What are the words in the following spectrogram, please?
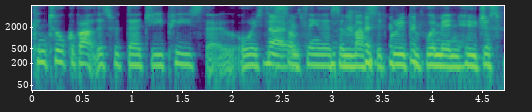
can talk about this with their GPs though, or is this No. something there's a massive group of women who just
